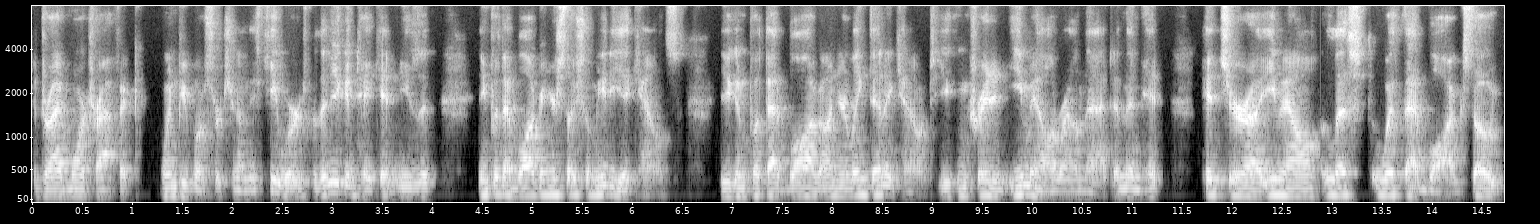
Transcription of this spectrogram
to drive more traffic when people are searching on these keywords. But then you can take it and use it. And you put that blog on your social media accounts. You can put that blog on your LinkedIn account. You can create an email around that and then hit hit your uh, email list with that blog. So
